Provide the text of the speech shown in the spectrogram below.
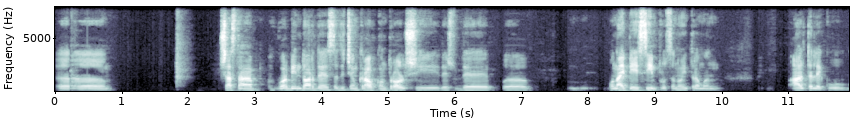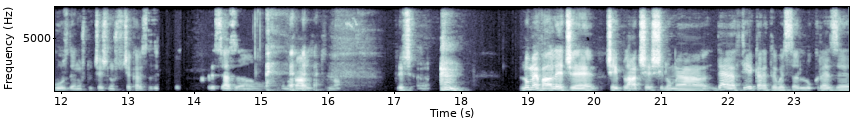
Uh, și asta vorbind doar de, să zicem, crowd control și deci de uh, un IPA simplu, să nu intrăm în altele cu gust de nu știu ce și nu știu ce care să zic adresează unor alt. No. Deci lumea va alege ce îi place și lumea, de aia fiecare trebuie să lucreze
